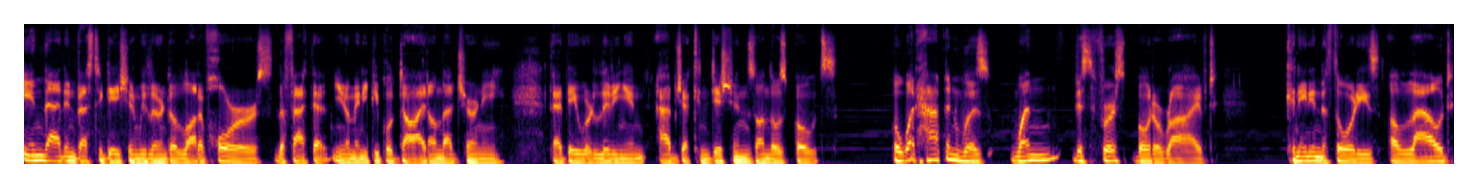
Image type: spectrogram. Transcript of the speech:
In that investigation, we learned a lot of horrors. The fact that you know many people died on that journey, that they were living in abject conditions on those boats. But what happened was when this first boat arrived, Canadian authorities allowed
